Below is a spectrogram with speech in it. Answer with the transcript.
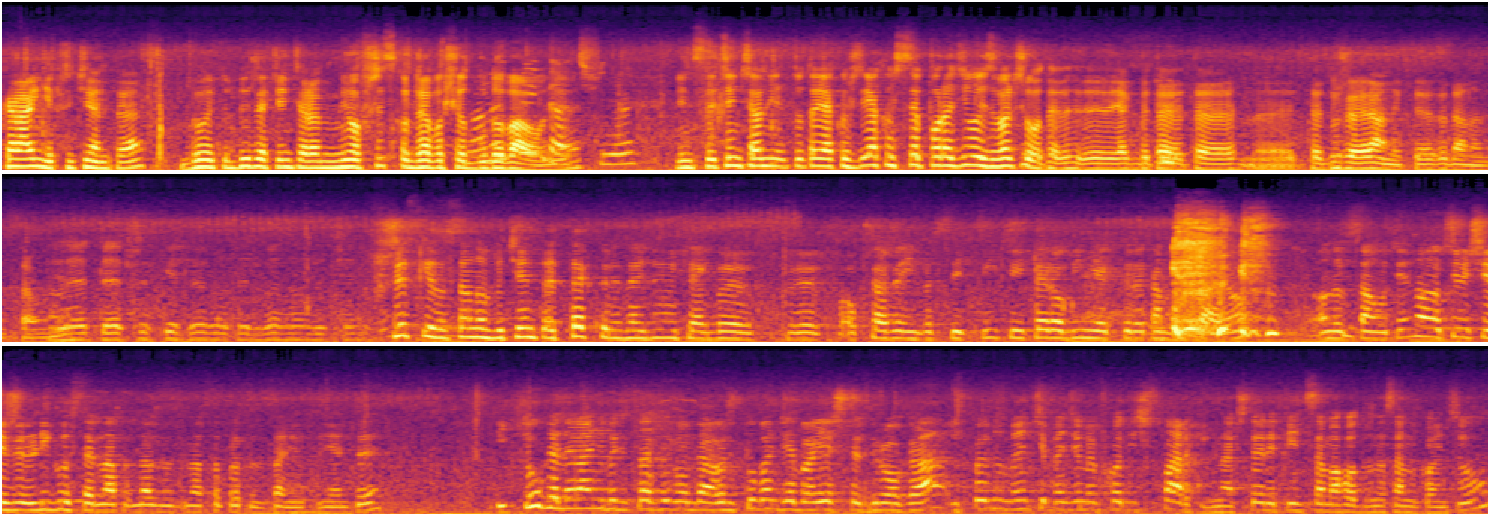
skrajnie przycięte, były tu duże cięcia, ale mimo wszystko drzewo się No, ale odbudowało, nie? widać, nie? Więc te cięcia nie, tutaj jakoś, jakoś sobie poradziło i zwalczyło te, e, jakby te, te, e, te duże rany, które zadane zostały. Nie? Ale te wszystkie drzewa też będą wycięte. Wszystkie zostaną wycięte, te, które znajdują się jakby w, w obszarze inwestycji, czyli te robinie, które tam zostają, one zostaną ucięte. No oczywiście, że liguster na, na, na 100% zostanie usunięty. I tu generalnie będzie tak wyglądało, że tu będzie chyba jeszcze droga i w pewnym momencie będziemy wchodzić w parking na 4-5 samochodów na samym końcu.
